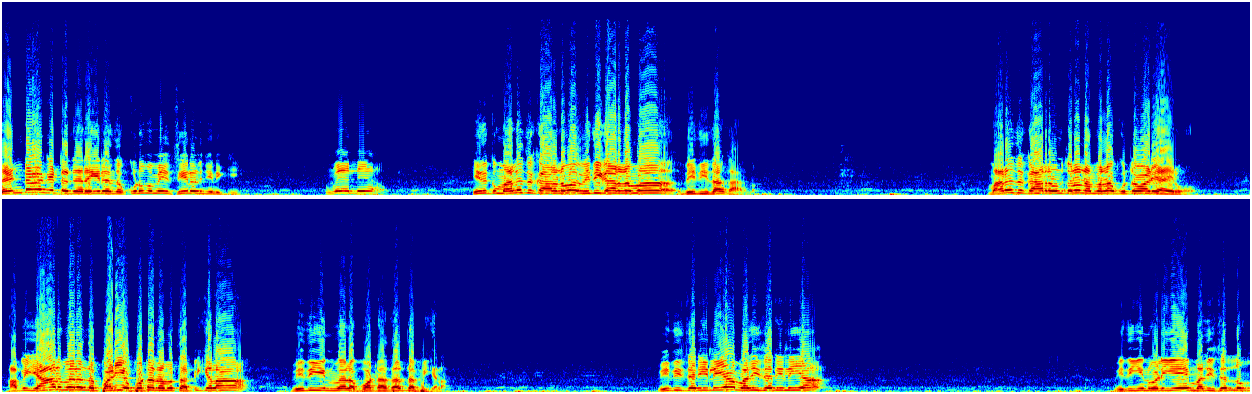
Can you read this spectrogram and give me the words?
ரெண்டாம் கிட்ட நிறைகிற அந்த குடும்பமே சீரழிஞ்சு நிற்கி உண்மையா இல்லையா? இதுக்கு மனது காரணமாக விதி காரணமாக விதி தான் காரணம். மனது காரணம்னு சொன்னால் நம்மலாம் குற்றவாளி ஆயிடுவோம் அப்போ யார் மேலே இந்த படியை போட்டால் நம்ம தப்பிக்கலாம்? விதியின் மேலே போட்டால் தான் தப்பிக்கலாம். விதி சரியில்லையா? மதி சரியில்லையா? விதியின் வழியே மதி செல்லும்.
